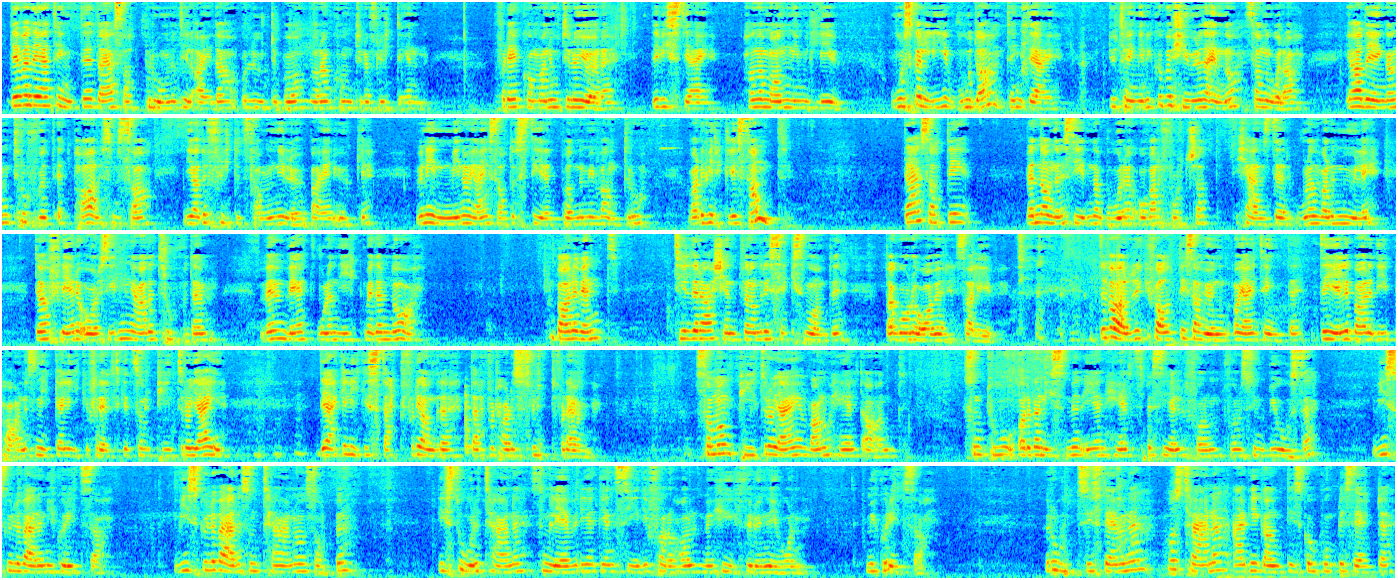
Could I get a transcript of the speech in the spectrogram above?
Det var det jeg tenkte da jeg satt på rommet til Aida og lurte på når han kom til å flytte inn. For det kom han jo til å gjøre. Det visste jeg. Han var mannen i mitt liv. Hvor skal Liv bo da, tenkte jeg. Du trenger ikke å bekymre deg ennå, sa Nora. Jeg hadde en gang truffet et par som sa de hadde flyttet sammen i løpet av en uke. Venninnen min og jeg satt og stirret på dem i vantro. Var det virkelig sant? Der satt de ved den andre siden av bordet og var fortsatt kjærester. Hvordan var det mulig? Det var flere år siden jeg hadde truffet dem. Hvem vet hvordan det gikk med dem nå? Bare vent til dere har kjent hverandre i seks måneder. Da går det over, sa Liv. Det varer ikke for alltid, sa hun, og jeg tenkte, det gjelder bare de parene som ikke er like forelsket som Peter og jeg. Det er ikke like sterkt for de andre, derfor tar det slutt for dem. Som om Peter og jeg var noe helt annet. Som to organismer i en helt spesiell form for symbiose. Vi skulle være mykorrhiza. Vi skulle være som trærne og soppen. De store trærne som lever i et gjensidig forhold med hyfer under jorden. Mykorrhiza. Rotsystemene hos trærne er gigantiske og kompliserte.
